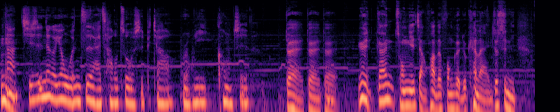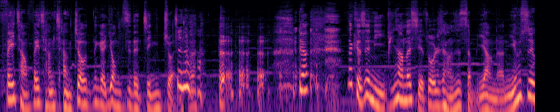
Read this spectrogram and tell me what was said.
嗯、那其实那个用文字来操作是比较容易控制的。对对对。嗯因为刚刚从你讲话的风格就看来，就是你非常非常讲究那个用字的精准。真的吗？对啊，那可是你平常的写作日常是什么样呢？你又是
